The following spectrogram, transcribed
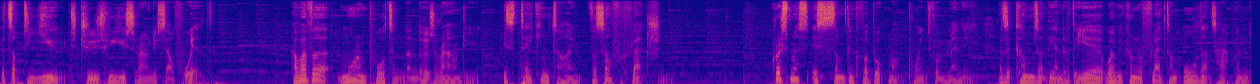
It's up to you to choose who you surround yourself with. However, more important than those around you is taking time for self-reflection. Christmas is something of a bookmark point for many, as it comes at the end of the year where we can reflect on all that's happened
